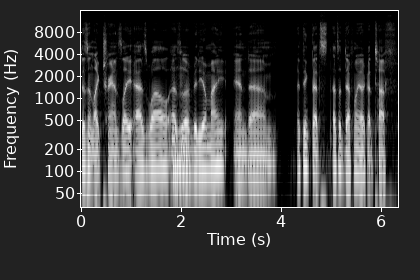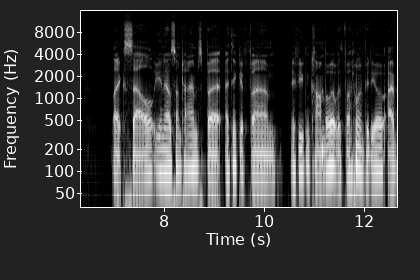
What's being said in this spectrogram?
doesn't like translate as well as a video might and um i think that's that's a definitely like a tough like sell you know sometimes but i think if um if you can combo it with photo and video i've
